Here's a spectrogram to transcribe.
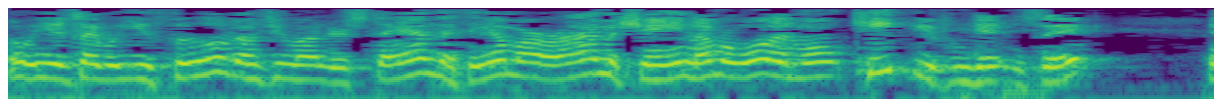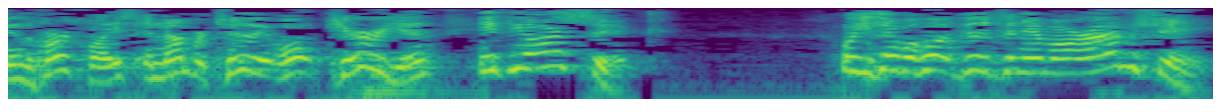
Well, you say, well, you fool, don't you understand that the MRI machine, number one, won't keep you from getting sick in the first place, and number two, it won't cure you if you are sick. Well, you say, well, what good's an MRI machine?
